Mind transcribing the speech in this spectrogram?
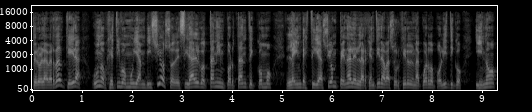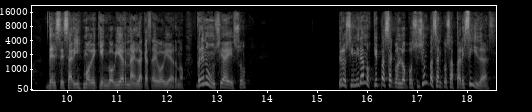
Pero la verdad que era un objetivo muy ambicioso decir algo tan importante como la investigación penal en la Argentina va a surgir de un acuerdo político y no del cesarismo de quien gobierna en la Casa de Gobierno. Renuncia a eso. Pero si miramos qué pasa con la oposición, pasan cosas parecidas.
